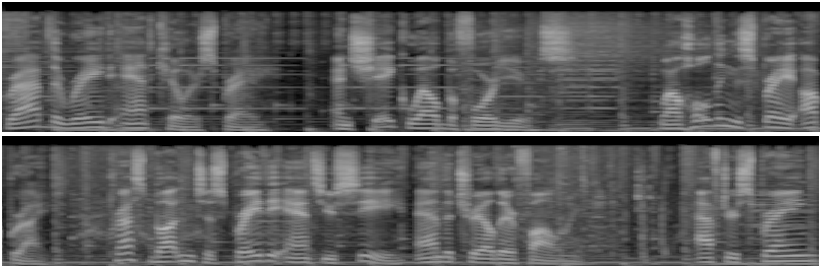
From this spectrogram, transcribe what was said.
Grab the Raid Ant Killer spray and shake well before use. While holding the spray upright, press button to spray the ants you see and the trail they're following. After spraying,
